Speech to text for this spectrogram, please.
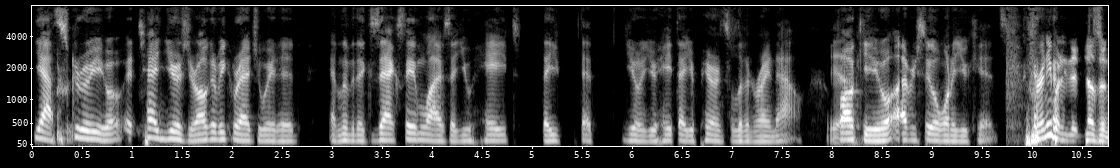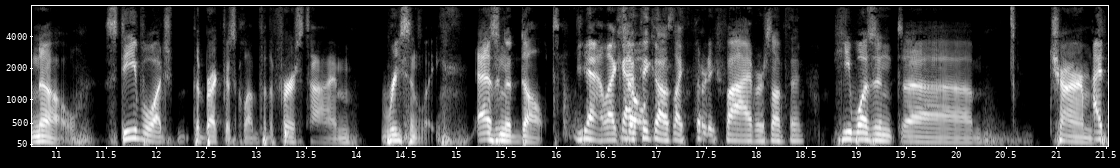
Yeah, screw you. In ten years, you're all gonna be graduated and living the exact same lives that you hate. That you, that you know you hate that your parents are living right now. Yeah. Fuck you, every single one of you kids. For anybody that doesn't know, Steve watched The Breakfast Club for the first time recently as an adult. Yeah, like I think I was like 35 or something. He wasn't um charmed. I-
